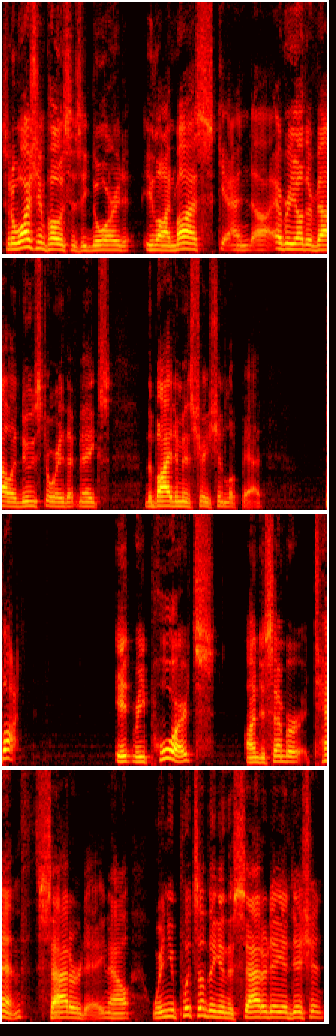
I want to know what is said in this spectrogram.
So, the Washington Post has ignored Elon Musk and uh, every other valid news story that makes the Biden administration look bad. But it reports on December 10th, Saturday. Now, when you put something in the Saturday edition,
